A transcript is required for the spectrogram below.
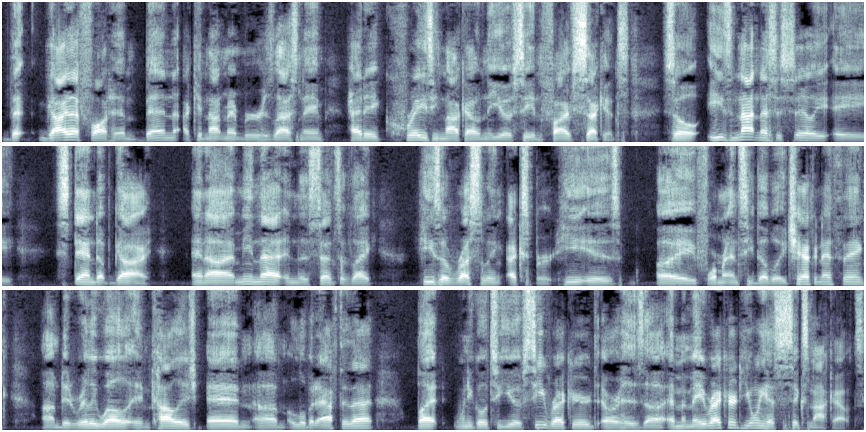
the guy that fought him, Ben, I cannot remember his last name, had a crazy knockout in the UFC in five seconds. So he's not necessarily a stand up guy. And I mean that in the sense of like, he's a wrestling expert. He is a former NCAA champion, I think. Um, did really well in college and um, a little bit after that. But when you go to UFC record or his uh, MMA record, he only has six knockouts.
